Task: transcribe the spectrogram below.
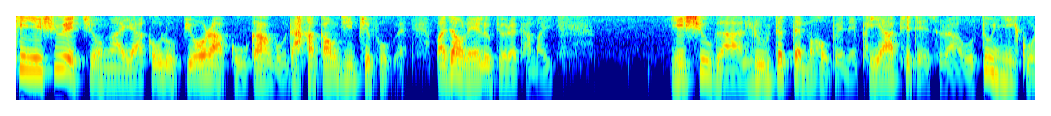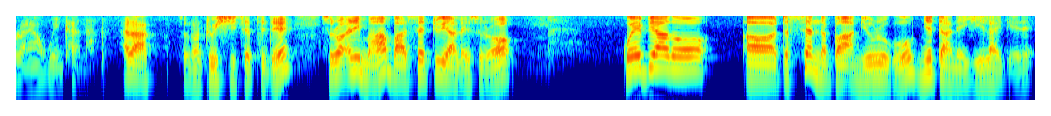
ခင်ယေရှုရဲ့ကျွန်ငါယာကုပ်လို့ပြောတာကိုကကိုဒါအကောင်းကြီးဖြစ်ဖို့ပဲ။ဘာကြောင့်လဲလို့ပြောတဲ့အခါမှာယေရှုကလူတက်တက်မဟုတ်ပဲねဖျားဖြစ်တယ်ဆိုတာကိုသူ့ညီကိုယ်တိုင်ကဝန်ခံတာ။အဲ့ဒါကျွန်တော်တွေးရှိချက်ဖြစ်တယ်။ဆိုတော့အဲ့ဒီမှာဗာဆက်တွေ့ရလဲဆိုတော့ကွဲပြားသောအာ12ပါးအမျိုးတို့ကိုမေတ္တာနဲ့ရေးလိုက်တယ်တဲ့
